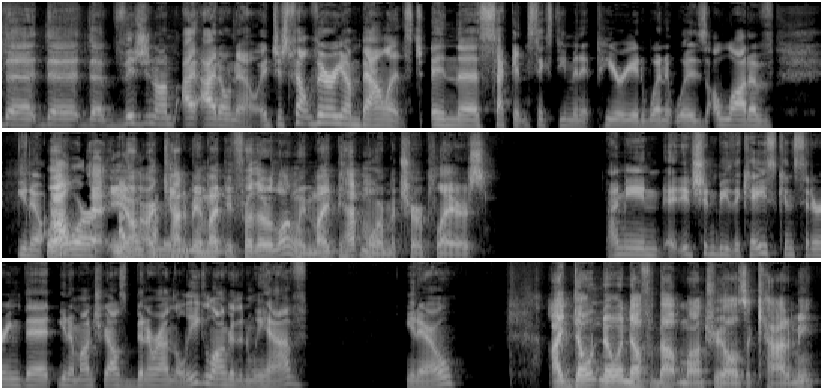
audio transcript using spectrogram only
the the the vision on I, I don't know it just felt very unbalanced in the second 60 minute period when it was a lot of you know Well, our uh, you know, our academy might be further along. We might have more mature players. I mean, it it shouldn't be the case considering that, you know, Montreal's been around the league longer than we have. You know? I don't know enough about Montreal's academy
